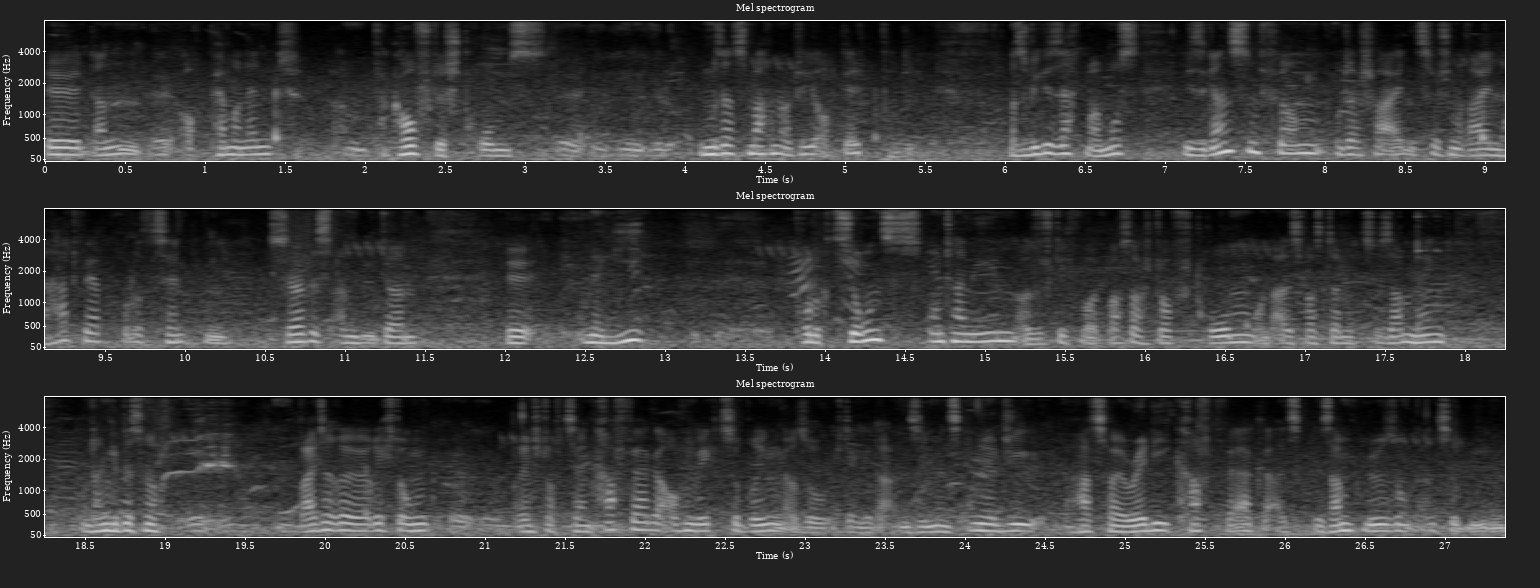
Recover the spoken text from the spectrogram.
äh, dann äh, auch permanent am Verkauf des Stroms äh, Umsatz machen und natürlich auch Geld verdienen. Also wie gesagt, man muss diese ganzen Firmen unterscheiden zwischen reinen Hardwareproduzenten, Serviceanbietern, äh, Energieproduktionsunternehmen, also Stichwort Wasserstoff, Strom und alles, was damit zusammenhängt. Und dann gibt es noch äh, weitere Richtungen, äh, Brennstoffzellenkraftwerke auf den Weg zu bringen. Also ich denke da an Siemens Energy, H2-Ready-Kraftwerke als Gesamtlösung anzubieten.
